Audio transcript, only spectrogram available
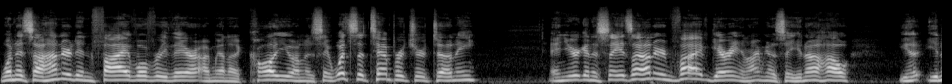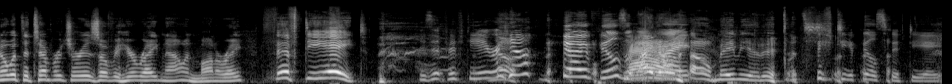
when it's a hundred and five over there, I'm going to call you. I'm going to say, "What's the temperature, Tony?" And you're going to say, "It's 105, Gary." And I'm going to say, "You know how, you you know what the temperature is over here right now in Monterey? 58." Is it 58 right now? yeah, it feels I about I don't right. know. Maybe it is. 50. It feels 58.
